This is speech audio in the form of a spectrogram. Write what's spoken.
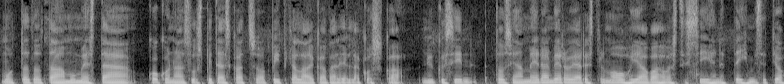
Mutta tota, mun mielestä tämä kokonaisuus pitäisi katsoa pitkällä aikavälillä, koska nykyisin tosiaan meidän verojärjestelmä ohjaa vahvasti siihen, että ihmiset jo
